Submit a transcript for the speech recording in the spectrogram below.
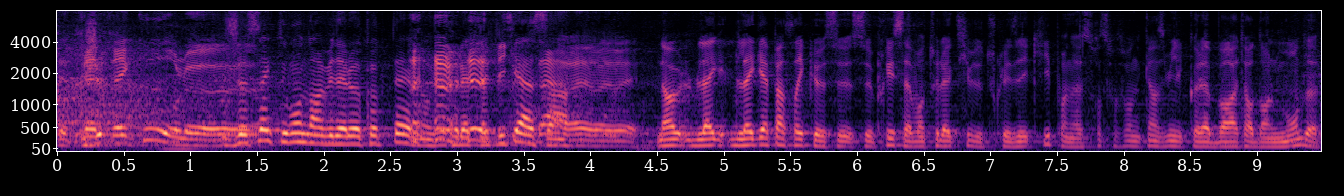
c'est très très court. Le... Je sais que tout le monde a envie d'aller au cocktail, donc je vais être efficace. hein. ouais, ouais, ouais. Non, blague, blague à part, c'est vrai que ce, ce prix, c'est avant tout l'actif de toutes les équipes. On a 175 000 collaborateurs dans le monde.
